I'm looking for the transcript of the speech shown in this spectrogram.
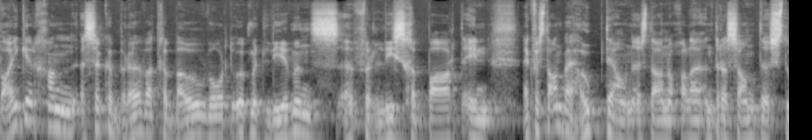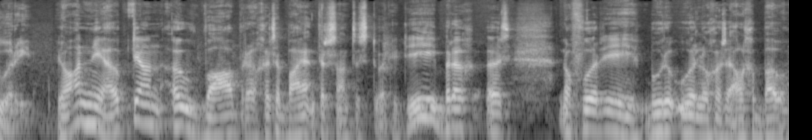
baie keer gaan sulke brûe wat gebou word ook met lewensverlies uh, gepaard en ek verstaan by Hopetown is daar nogal 'n interessante storie. Ja, nee, Hopetown ou Waarbrug is 'n baie interessante storie. Die brug is nog voor die Boereoorlog as al gebou.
